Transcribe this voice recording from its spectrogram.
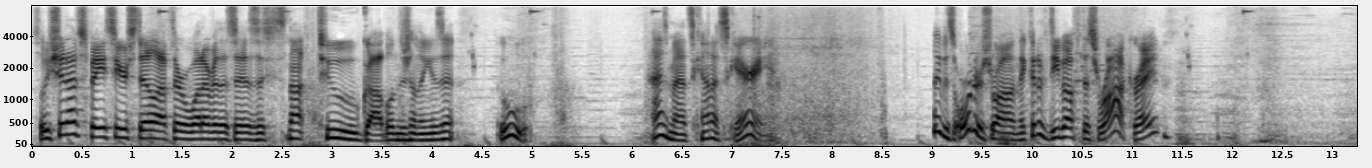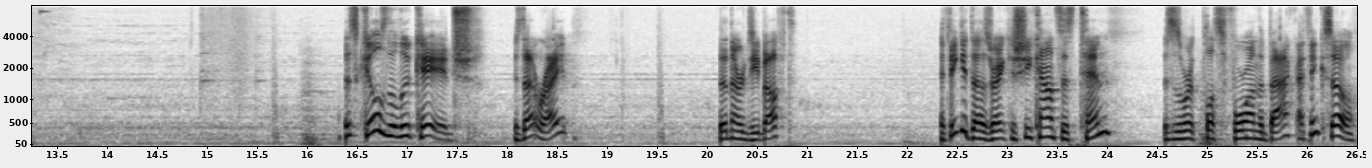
So we should have space here still after whatever this is. It's not two goblins or something, is it? Ooh. Hazmat's kind of scary. I think this order's wrong. They could have debuffed this rock, right? This kills the Luke Cage. Is that right? Then they're debuffed? I think it does, right? Because she counts as 10? This is worth plus 4 on the back? I think so.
